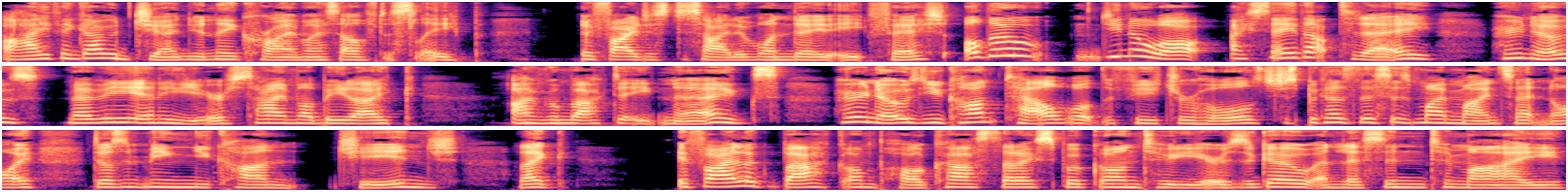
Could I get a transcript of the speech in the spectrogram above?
I think I would genuinely cry myself to sleep if I just decided one day to eat fish. Although, you know what? I say that today. Who knows? Maybe in a year's time, I'll be like, I'm going back to eating eggs. Who knows? You can't tell what the future holds. Just because this is my mindset now doesn't mean you can't change. Like, if I look back on podcasts that I spoke on two years ago and listen to my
